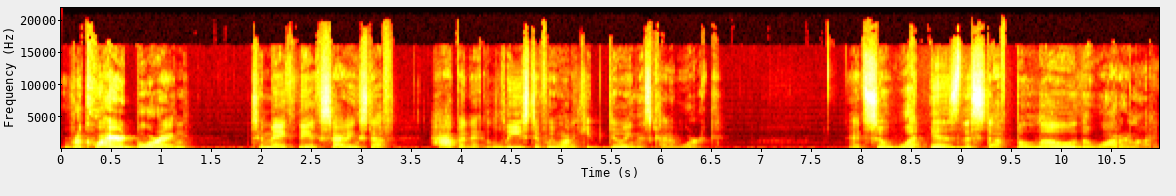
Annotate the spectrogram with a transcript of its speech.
required boring to make the exciting stuff happen, at least if we want to keep doing this kind of work. Right, so, what is the stuff below the waterline?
